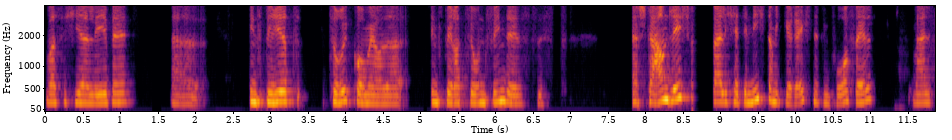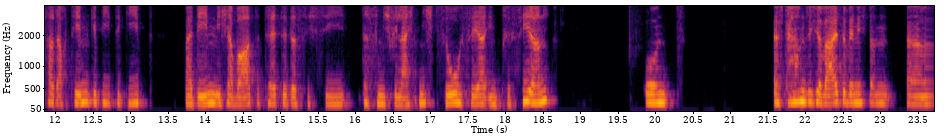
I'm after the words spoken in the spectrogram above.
was ich hier erlebe, äh, inspiriert zurückkomme oder Inspiration finde. Es ist erstaunlich, weil ich hätte nicht damit gerechnet im Vorfeld, weil es halt auch Themengebiete gibt, bei denen ich erwartet hätte, dass ich sie, dass sie mich vielleicht nicht so sehr interessieren. Und erstaunlicherweise, wenn ich dann äh,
